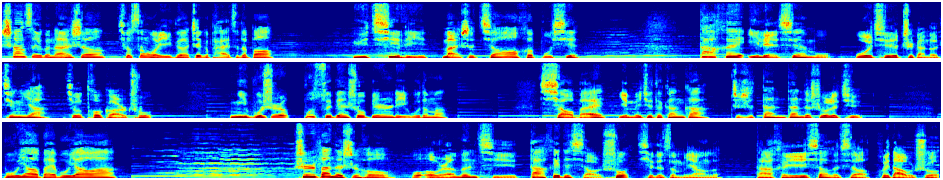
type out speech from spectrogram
上次有个男生就送我一个这个牌子的包。”语气里满是骄傲和不屑。大黑一脸羡慕，我却只感到惊讶，就脱口而出：“你不是不随便收别人礼物的吗？”小白也没觉得尴尬，只是淡淡的说了句：“不要白不要啊。”吃饭的时候，我偶然问起大黑的小说写的怎么样了。大黑笑了笑，回答我说：“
